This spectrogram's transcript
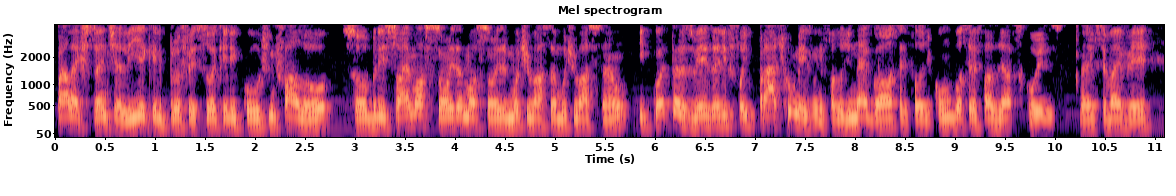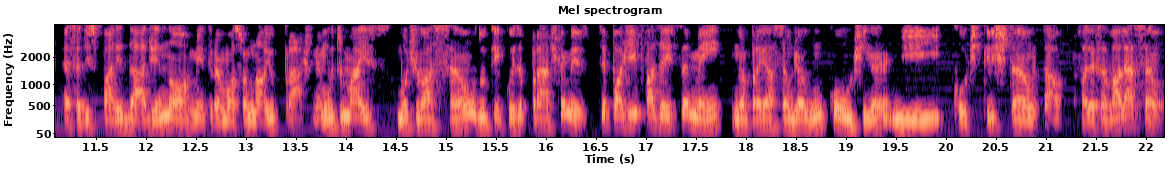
palestrante ali, aquele professor, aquele coaching falou sobre só emoções, emoções, motivação, motivação, e quantas vezes ele foi prático mesmo. Ele falou de negócio, ele falou de como você fazer as coisas. Né? Você vai ver essa disparidade enorme entre o emocional e o prático. Né? muito mais motivação do que coisa prática mesmo. Você pode fazer isso também numa pregação de algum coaching, né? De coaching cristão e tal. Fazer essa avaliação.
